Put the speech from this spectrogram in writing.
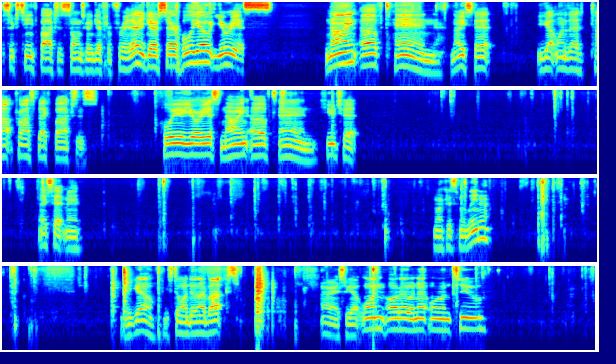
16th boxes someone's going to get for free. There you go, sir. Julio Urias. 9 of 10. Nice hit. You got one of the top prospect boxes. Julio Urias, 9 of 10. Huge hit. Nice hit, man. Marcos Molina. There you go. You still want to do another box? Alright, so we got one auto in that one, two,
